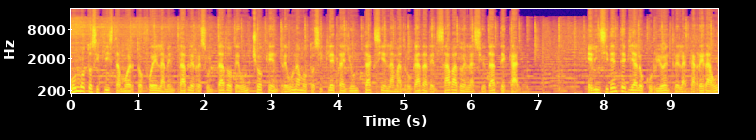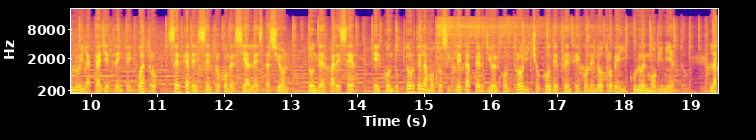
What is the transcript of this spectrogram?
Un motociclista muerto fue el lamentable resultado de un choque entre una motocicleta y un taxi en la madrugada del sábado en la ciudad de Cali. El incidente vial ocurrió entre la carrera 1 y la calle 34, cerca del centro comercial La Estación, donde al parecer, el conductor de la motocicleta perdió el control y chocó de frente con el otro vehículo en movimiento. La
